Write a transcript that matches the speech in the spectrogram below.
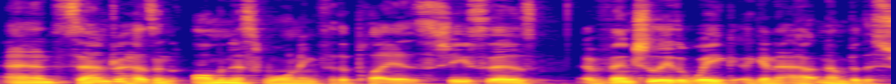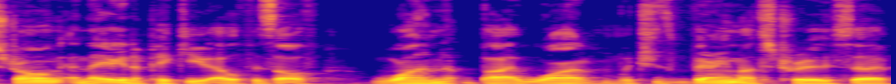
and Sandra has an ominous warning for the players. She says, eventually the weak are going to outnumber the strong, and they are going to pick you alphas off one by one, which is very much true. So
